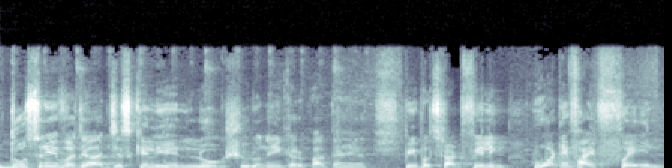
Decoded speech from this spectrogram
दूसरी वजह जिसके लिए लोग शुरू नहीं कर पाते हैं people start feeling what if I fail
